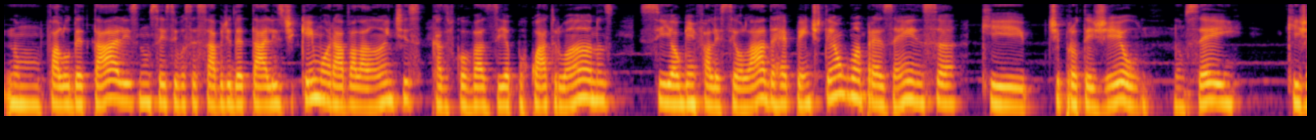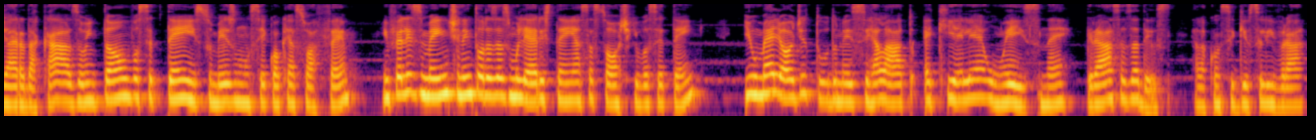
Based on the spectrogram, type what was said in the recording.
não falo detalhes, não sei se você sabe de detalhes de quem morava lá antes. A casa ficou vazia por quatro anos. Se alguém faleceu lá, de repente tem alguma presença que te protegeu, não sei, que já era da casa, ou então você tem isso mesmo, não sei qual é a sua fé. Infelizmente, nem todas as mulheres têm essa sorte que você tem. E o melhor de tudo nesse relato é que ele é um ex, né? Graças a Deus. Ela conseguiu se livrar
